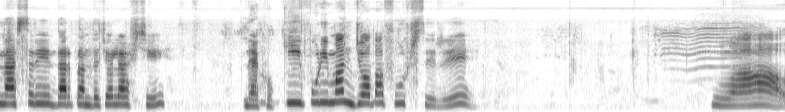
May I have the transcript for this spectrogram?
নার্সারির দ্বার প্রান্তে চলে আসছি। দেখো কি পরিমাণ জবা ফুটছে রে। ওয়াও।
